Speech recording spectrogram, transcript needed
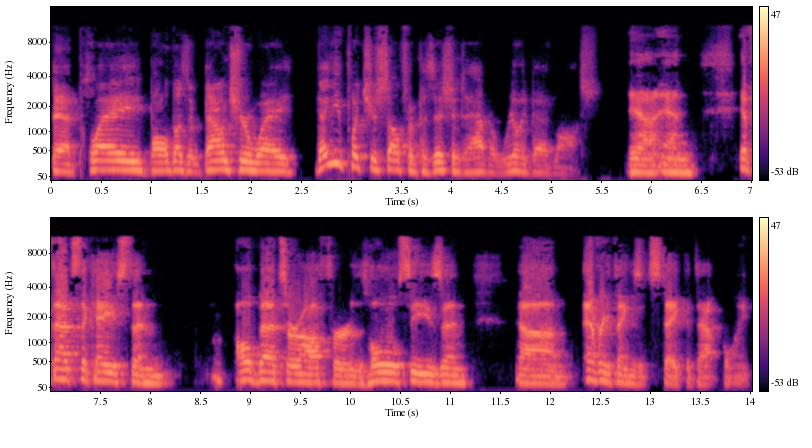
bad play, ball doesn't bounce your way, then you put yourself in position to have a really bad loss. Yeah. And if that's the case, then all bets are off for this whole season. Um, everything's at stake at that point.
